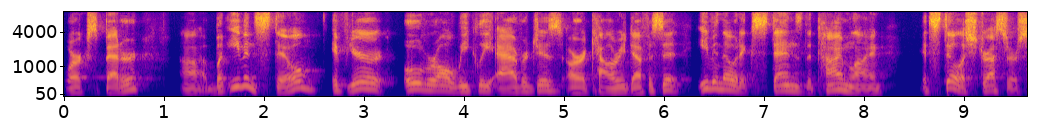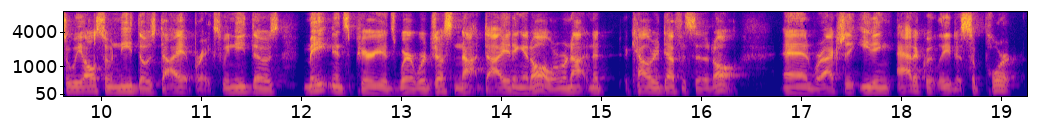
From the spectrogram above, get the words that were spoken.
works better. Uh, but even still, if your overall weekly averages are a calorie deficit, even though it extends the timeline, it's still a stressor. So we also need those diet breaks. We need those maintenance periods where we're just not dieting at all, where we're not in a, calorie deficit at all. And we're actually eating adequately to support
